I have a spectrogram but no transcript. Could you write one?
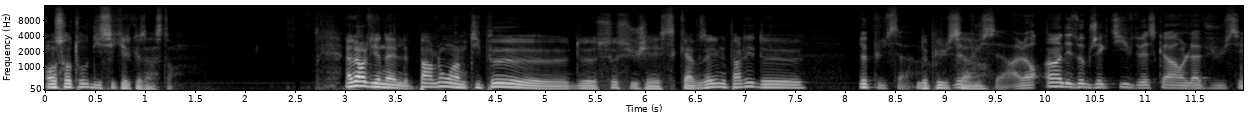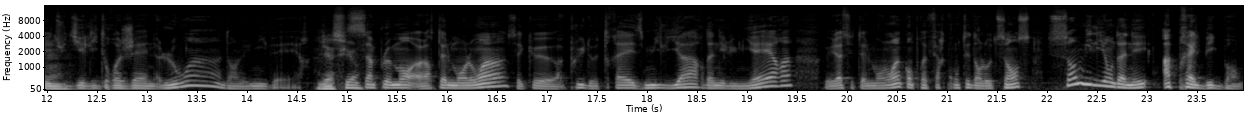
On se retrouve d'ici quelques instants. Alors Lionel, parlons un petit peu euh, de ce sujet SCA. Vous allez nous parler de, De pulsar. de pulsar. De pulsar. Alors, un des objectifs de SK, on l'a vu, c'est Hmm. étudier l'hydrogène loin dans l'univers. Bien sûr. Simplement, alors tellement loin, c'est que à plus de 13 milliards d'années-lumière, et là c'est tellement loin qu'on préfère compter dans l'autre sens, 100 millions d'années après le Big Bang.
